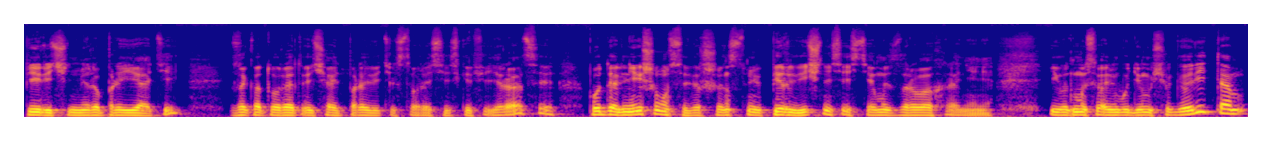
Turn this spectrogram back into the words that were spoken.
перечень мероприятий, за которые отвечает правительство Российской Федерации по дальнейшему совершенствованию первичной системы здравоохранения. И вот мы с вами будем еще говорить, там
